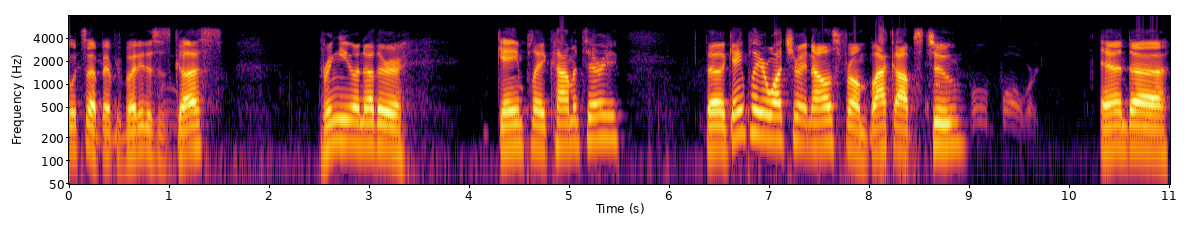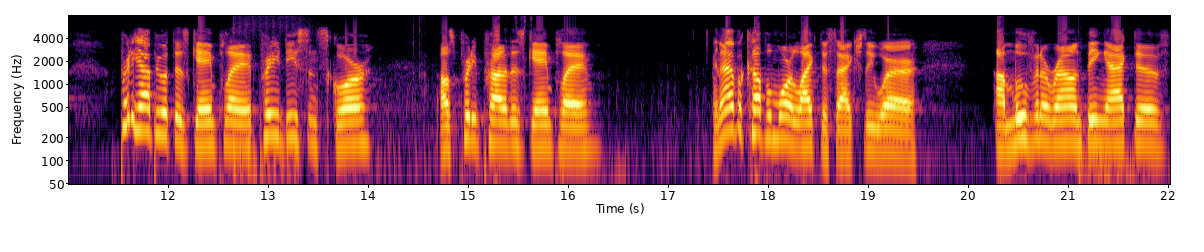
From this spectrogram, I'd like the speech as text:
what's up, everybody? This is Gus, bringing you another gameplay commentary. The gameplay you're watching right now is from Black Ops 2, and uh, I'm pretty happy with this gameplay. Pretty decent score. I was pretty proud of this gameplay. And I have a couple more like this, actually, where I'm moving around, being active,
